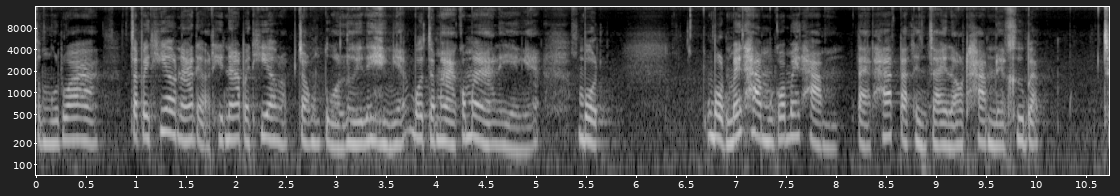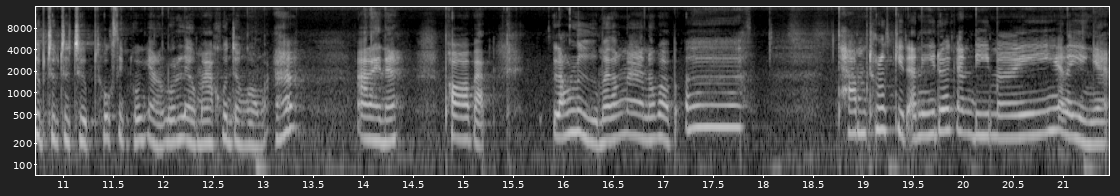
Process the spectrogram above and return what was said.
สมมุติว่าจะไปเที่ยวนะ เดี๋ยวที่หน้าไปเที่ยวแบบจองตั๋วเลยอะไรอย่างเงี้ยบทจะมาก็มาอะไรอย่างเงี้ยบทบทไม่ทำก็ไม่ทำแต่ถ้าตัดสินใจแล้วทำเนี่ยคือแบบ ฉึบฉึบฉึบฉึบทุกสิ่งทุกอย่างรวดเร็วมากคุณจะงงว่าอะอะไรนะ พอแบบเราหลือมาตั้งนานแล้วแบบ เออทำธุรกิจอันนี้ด้วยกันดีไหมอะไรอย่างเงี้ย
